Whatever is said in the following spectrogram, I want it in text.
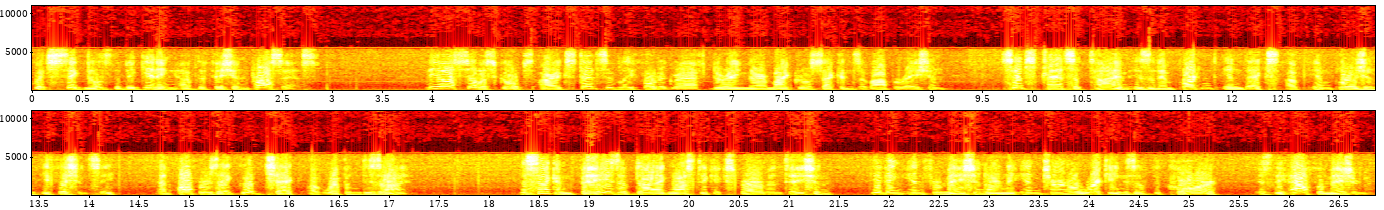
which signals the beginning of the fission process. The oscilloscopes are extensively photographed during their microseconds of operation, since transit time is an important index of implosion efficiency and offers a good check of weapon design. The second phase of diagnostic experimentation, giving information on the internal workings of the core, is the alpha measurement.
